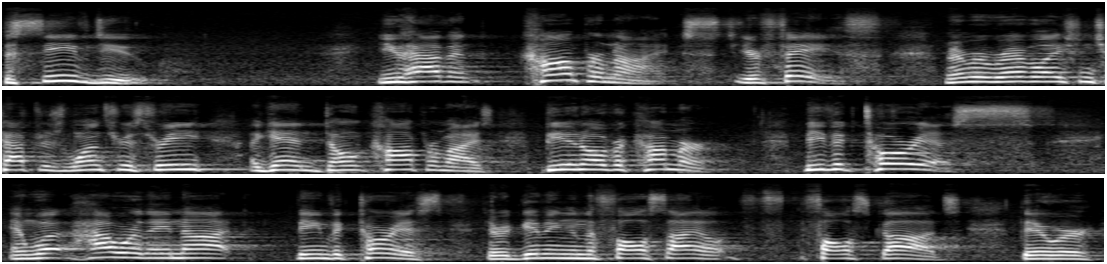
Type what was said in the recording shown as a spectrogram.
deceived you. You haven't compromised your faith. Remember Revelation chapters 1 through 3? Again, don't compromise. Be an overcomer. Be victorious. And what, how are they not being victorious? They were giving in the false, idol, false gods. They were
